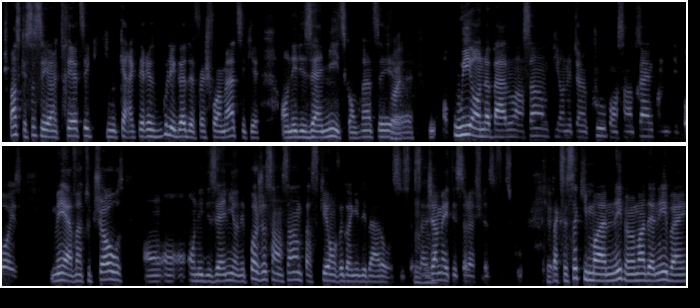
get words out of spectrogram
Je pense que ça, c'est un trait qui, qui, nous caractérise beaucoup, les gars de Fresh Format, c'est qu'on est des amis, tu comprends? Euh, oui, on a battle ensemble, puis on est un puis on s'entraîne, on est des boys. Mais avant toute chose, on, est des amis. On n'est pas juste ensemble parce qu'on veut gagner des battles. Ça n'a mm-hmm. jamais été ça la philosophie du coup. c'est ça qui m'a amené. Puis à un moment donné, ben,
